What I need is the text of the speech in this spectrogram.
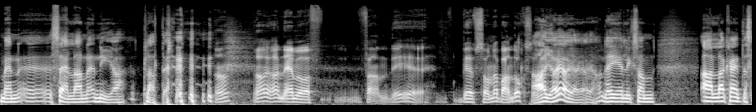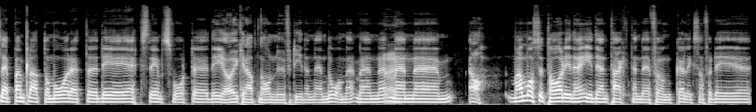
men eh, sällan nya plattor. Ja, ja, ja nej men vad fan, det är, behövs sådana band också. ja, ja, ja, ja, ja. Det är liksom... Alla kan inte släppa en platta om året. eh, Det är extremt svårt. eh, Det gör ju knappt någon nu för tiden ändå. Men, men, men eh, ja, man måste ta det i den, i den takten det funkar liksom. För det är,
